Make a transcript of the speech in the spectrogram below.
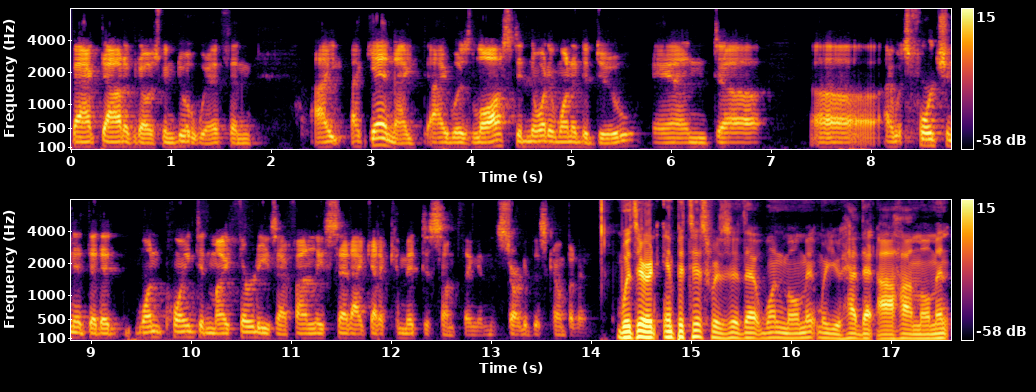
backed out of it. I was going to do it with, and I again I I was lost. Didn't know what I wanted to do, and uh, uh, I was fortunate that at one point in my 30s, I finally said I got to commit to something and started this company. Was there an impetus? Was there that one moment where you had that aha moment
